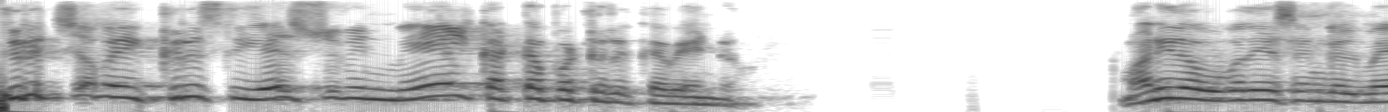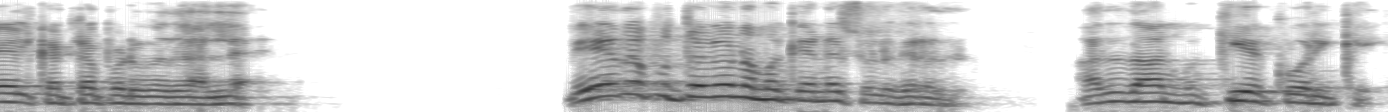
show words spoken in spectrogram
திருச்சபை கிறிஸ்து இயேசுவின் மேல் கட்டப்பட்டிருக்க வேண்டும். மனித உபதேசங்கள் மேல் கட்டப்படுவது அல்ல. வேத புத்தகம் நமக்கு என்ன சொல்லுகிறது? அதுதான் முக்கிய கோரிக்கை.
